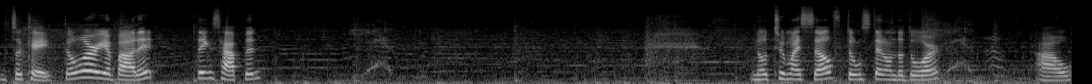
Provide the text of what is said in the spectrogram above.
It's okay. Don't worry about it. Things happen. Note to myself, don't stand on the door. Ow.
